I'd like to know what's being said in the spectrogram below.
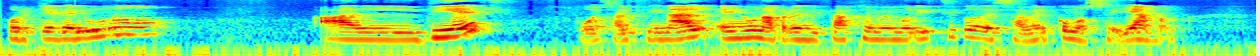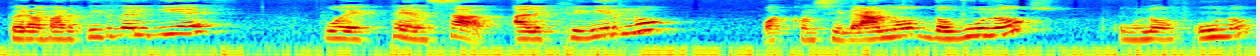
Porque del 1 al 10 pues al final es un aprendizaje memorístico de saber cómo se llaman. Pero a partir del 10, pues pensad, al escribirlo, pues consideramos dos unos, 1, 1,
